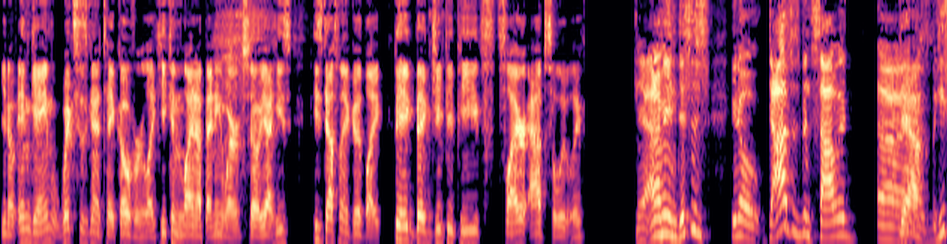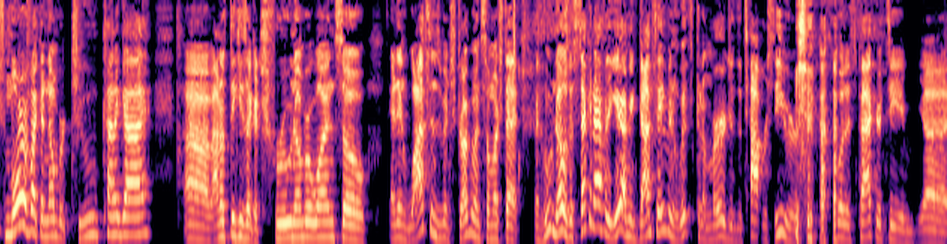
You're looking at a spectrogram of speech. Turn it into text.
you know, in game, Wicks is going to take over. Like he can line up anywhere. So yeah, he's he's definitely a good like big big GPP flyer. Absolutely. Yeah, and I mean this is you know Dobbs has been solid. Uh, yeah, but he's more of like a number two kind of guy. Um, I don't think he's like a true number one. So, and then Watson's been struggling so much that like, who knows? The second half of the year, I mean, Don Dontayvion Wicks could emerge as the top receiver yeah. for this Packer team. Uh,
